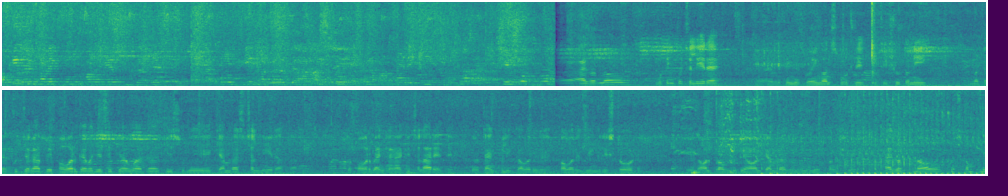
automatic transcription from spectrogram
অকারণে অকেন্দ্রিকভাবে কোনো ধরনের যাতে কোনো ফিল সেসব एज ऑफ नाउ वोटिंग तो चल ही रहा है everything is going on smoothly कुछ इशू तो नहीं बट कुछ जगह पे पावर की वजह से क्या हुआ था कि सुबह कैमरास चल नहीं रहा था तो पावर बैंक लगा के चला रहे थे तो thankfully cover power is being restored in all problem all camera will be made function as of now कुछ कंप्लेंट्स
